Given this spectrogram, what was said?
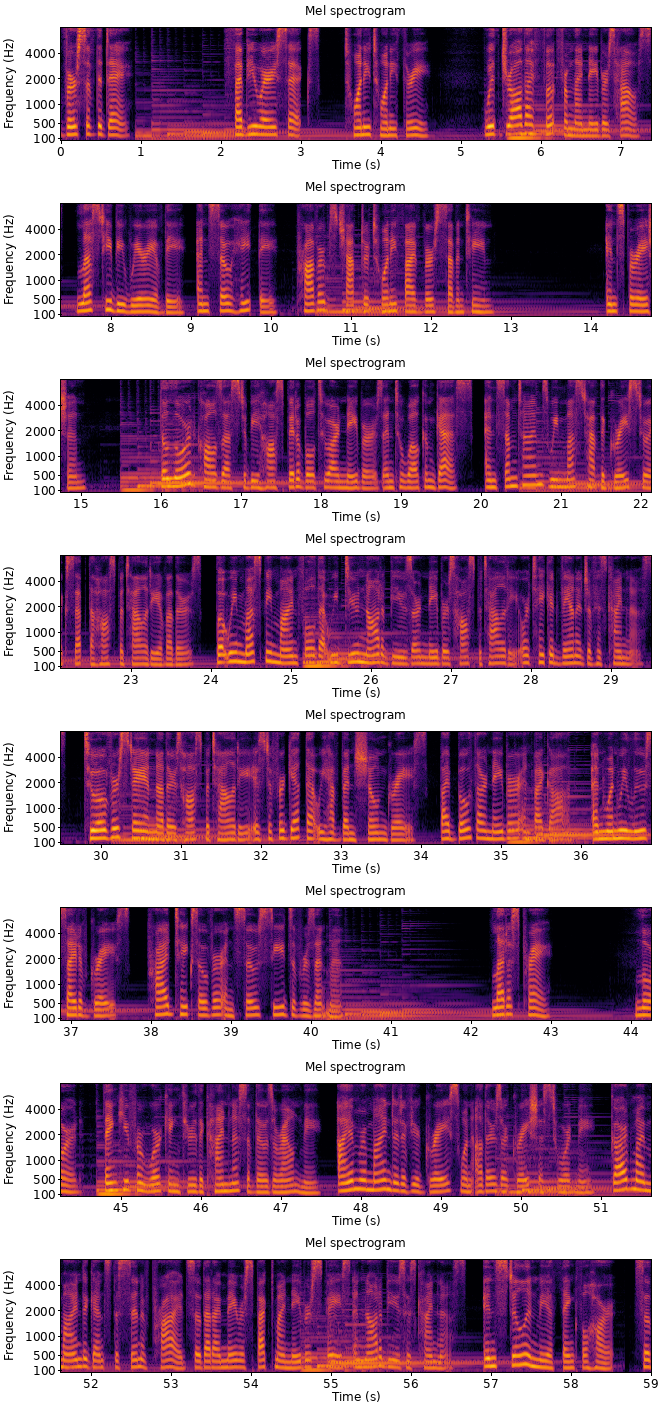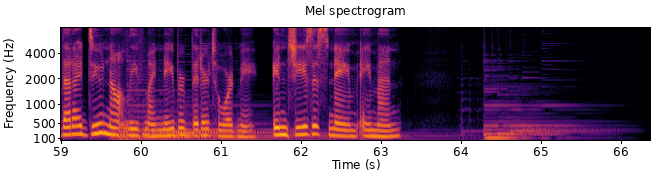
Verse of the day February 6, 2023. Withdraw thy foot from thy neighbor's house, lest he be weary of thee, and so hate thee. Proverbs chapter 25, verse 17. Inspiration The Lord calls us to be hospitable to our neighbors and to welcome guests, and sometimes we must have the grace to accept the hospitality of others. But we must be mindful that we do not abuse our neighbor's hospitality or take advantage of his kindness. To overstay another's hospitality is to forget that we have been shown grace by both our neighbor and by God. And when we lose sight of grace, pride takes over and sows seeds of resentment. Let us pray. Lord, thank you for working through the kindness of those around me. I am reminded of your grace when others are gracious toward me. Guard my mind against the sin of pride so that I may respect my neighbor's space and not abuse his kindness. Instill in me a thankful heart so that I do not leave my neighbor bitter toward me. In Jesus' name, amen.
